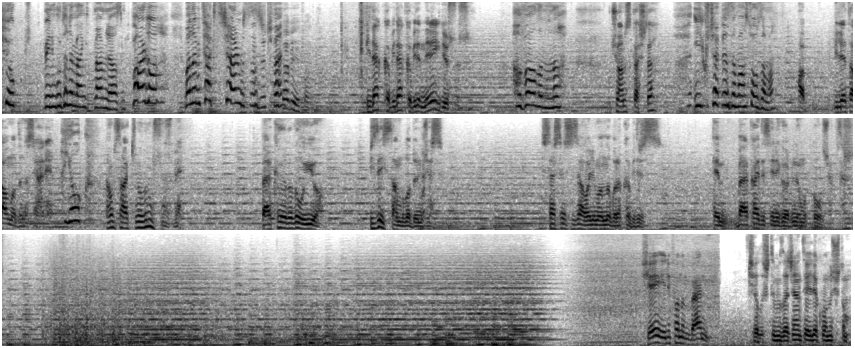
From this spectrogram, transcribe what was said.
Yok. Benim buradan hemen gitmem lazım. Pardon. Bana bir taksi çağırır mısınız lütfen? Tabii efendim. Bir dakika, bir dakika, bir dakika. Nereye gidiyorsunuz? Havaalanına. Uçağınız kaçta? İlk uçak ne zamansa o zaman. Ha, bilet almadınız yani. Yok. Tamam, sakin olur musunuz be? Berkay odada uyuyor. Biz de İstanbul'a döneceğiz. İstersen sizi havalimanına bırakabiliriz. Hem Berkay da seni gördüğünde mutlu olacaktır. Şey Elif Hanım ben çalıştığımız acenteyle konuştum.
